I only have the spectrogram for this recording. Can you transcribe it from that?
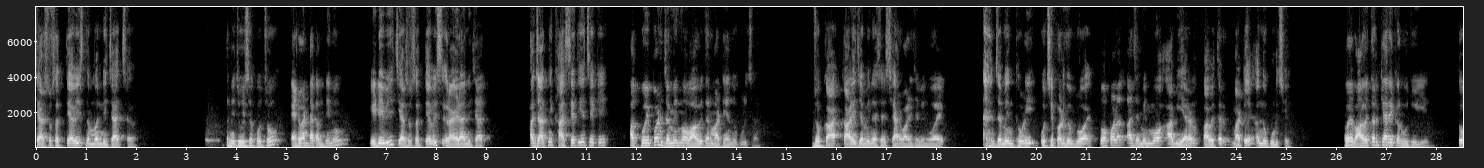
ચારસો સત્યાવીસ નંબરની જાત છે. તમે જોઈ શકો છો એડવાન્ટા કંપનીનું એડીવી ચારસો સત્યાવીસ રાયડાની જાત. આ જાતની ખાસિયત એ છે કે આ કોઈ પણ જમીનમાં વાવેતર માટે અનુકૂળ છે. જો કાળી જમીન હશે, ક્ષારવાળી જમીન હોય, જમીન થોડી ઓછી ફળદ્રુપ હોય, તો પણ આ જમીનમાં આ બિયારણ વાવેતર માટે અનુકૂળ છે. હવે વાવેતર ક્યારે કરવું જોઈએ? તો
